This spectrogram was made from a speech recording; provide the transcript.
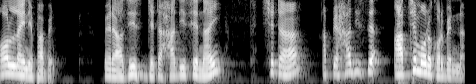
অনলাইনে পাবেন। মেরা আজিজ যেটা হাদিসে নাই, সেটা আপনি হাদিসে আছে মনে করবেন না।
